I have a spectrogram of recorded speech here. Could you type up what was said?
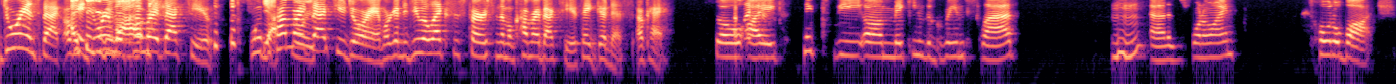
Dorian's back. Okay, Dorian, we'll come right back to you. We'll Yeah, come right worries. back to you, Dorian. We're going to do Alexis first, and then we'll come right back to you. Thank goodness. Okay. So I picked the um making the green slad hmm as one of mine. Total botch.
